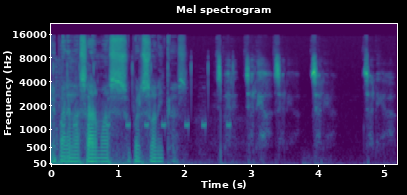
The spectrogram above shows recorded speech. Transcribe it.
Preparen las armas supersónicas. Esperen, se aleja, se aleja, se aleja, se aleja.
